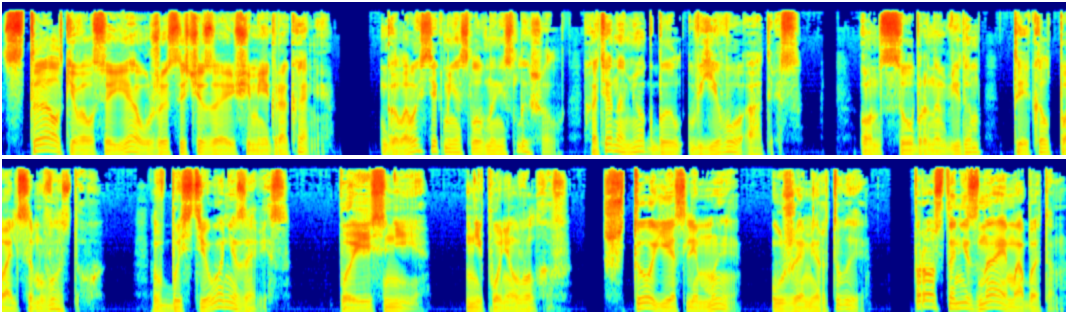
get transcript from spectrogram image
Сталкивался я уже с исчезающими игроками. Головастик меня словно не слышал, хотя намек был в его адрес. Он с собранным видом тыкал пальцем в воздух. В бастионе завис. «Поясни», — не понял Волхов. «Что, если мы уже мертвы? Просто не знаем об этом.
